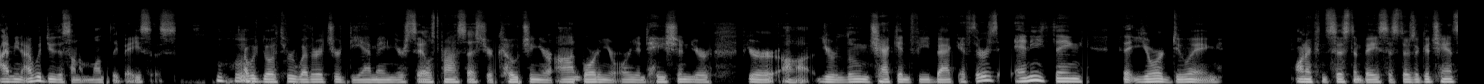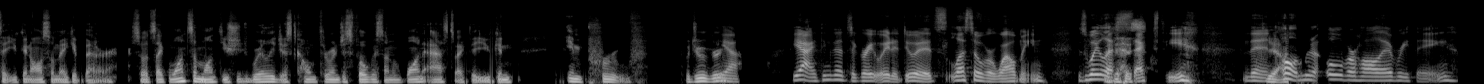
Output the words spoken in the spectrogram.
i mean i would do this on a monthly basis. I Mhm. would go through whether it's your dming your sales process your coaching your onboarding your orientation your your uh your loom check-in feedback. If there's anything that you're doing on a consistent basis there's a good chance that you can also make it better. So it's like once a month you should really just comb through and just focus on one aspect that you can improve would you agree Yeah. Yeah, I think that's a great way to do it. It's less overwhelming. It's way less is. sexy than Yeah. oh, I'm going to overhaul everything.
